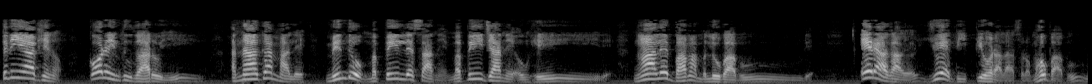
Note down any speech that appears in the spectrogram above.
တနည်းအားဖြင့်တော့ကောရိန္သုသားတို့ကြီးအနာဂတ်မှာလဲမင်းတို့မပေးလက်စနဲ့မပေးကြနဲ့အောင်ဟေးတဲ့ငါလဲဘာမှမလိုပါဘူးတဲ့အဲ့ဒါကရောရွဲ့ပြီးပြောတာလားဆိုတော့မဟုတ်ပါဘူး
